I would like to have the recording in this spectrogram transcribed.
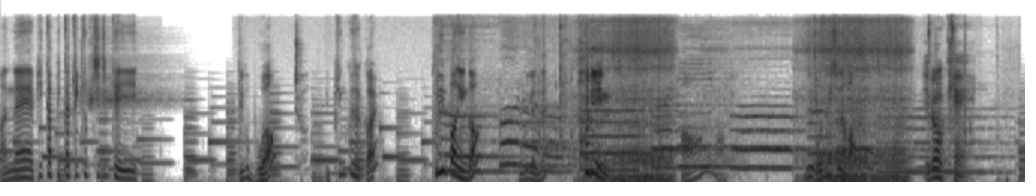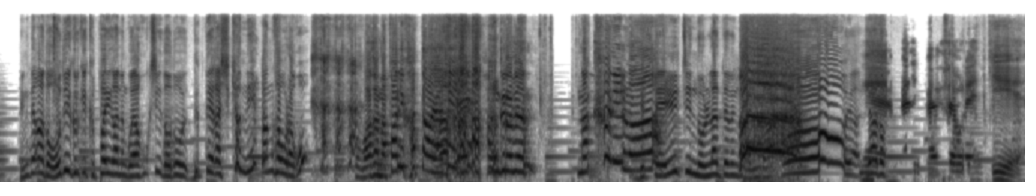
맞네 피카피카 촉촉 치즈케이크 이거 뭐야? 이 핑크 색깔? 프린빵인가? 모르겠네 프린 아 근데 이거 어떻게 지나가? 이렇게 댕댕아 너 어딜 그렇게 급하게 가는 거야? 혹시 너도 늑대가 시켰니? 빵 사오라고? 어, 맞아 나 빨리 갔다 와야 돼안 그러면 나 큰일 나 늑대 일진 논란 뜨는 거 아닌가? 어, 야, 야, 너 빵 사 오랬지.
